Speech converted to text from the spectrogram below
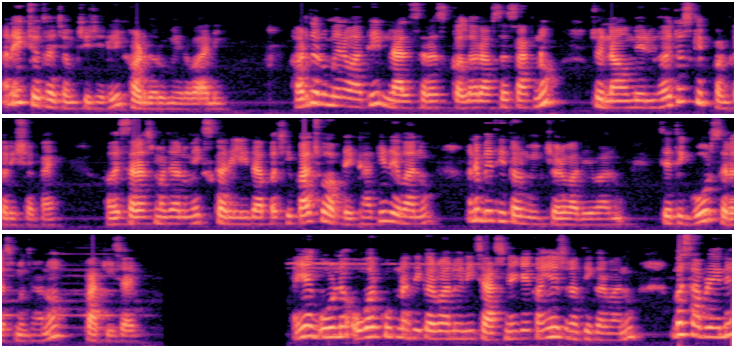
અને એક ચોથા ચમચી જેટલી હળદર ઉમેરવાની. હળદર ઉમેરવાથી લાલ સરસ કલર આવશે શાકનો. જો ના ઉમેર્યું હોય તો સ્કીપ પણ કરી શકાય. હવે સરસ મજાનું મિક્સ કરી લીધા પછી પાછું આપણે ઢાંકી દેવાનું અને બેથી ત્રણ મિનિટ ચડવા દેવાનું, જેથી ગોળ સરસ મજાનો પાકી જાય. અહીંયા ગોળને ઓવરકુક નથી કરવાનું, એની ચાસણી કે કંઈ જ નથી કરવાનું, બસ આપણે એને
